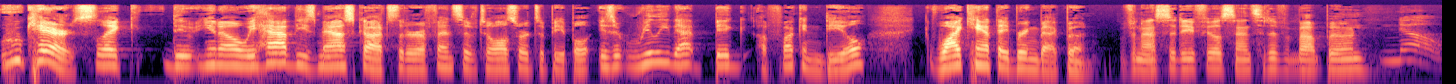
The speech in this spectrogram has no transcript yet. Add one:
who cares? Like, the, you know, we have these mascots that are offensive to all sorts of people. Is it really that big a fucking deal? Why can't they bring back Boone? Vanessa, do you feel sensitive about Boone? No.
